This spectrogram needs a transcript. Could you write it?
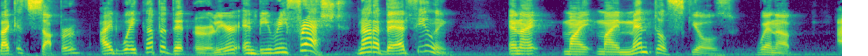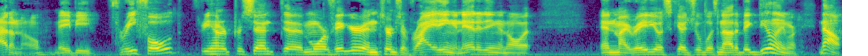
like at supper, I'd wake up a bit earlier and be refreshed. Not a bad feeling. And I my my mental skills went up, I don't know, maybe threefold, 300% uh, more vigor in terms of writing and editing and all that. And my radio schedule was not a big deal anymore. Now,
